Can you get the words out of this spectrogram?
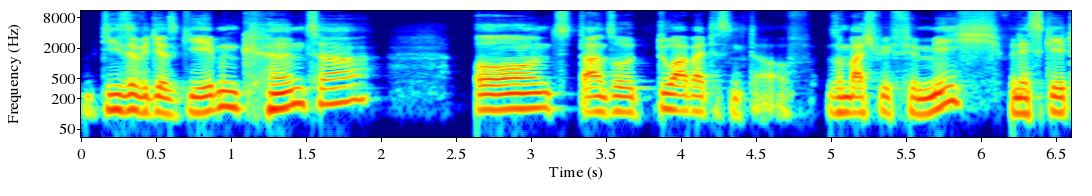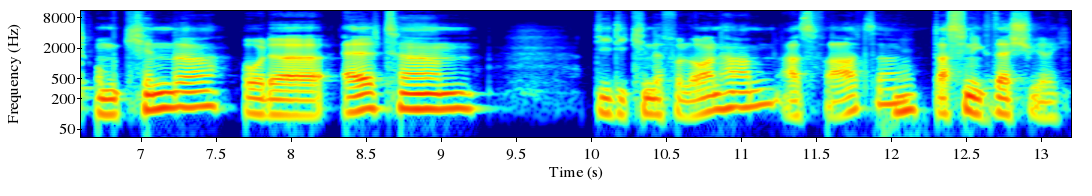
diese Videos geben könnte und dann so, du arbeitest nicht darauf. Zum Beispiel für mich, wenn es geht um Kinder oder Eltern, die die Kinder verloren haben als Vater, mhm. das finde ich sehr schwierig.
